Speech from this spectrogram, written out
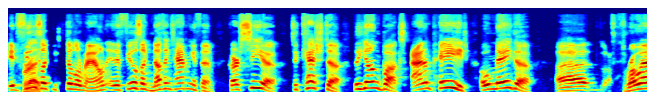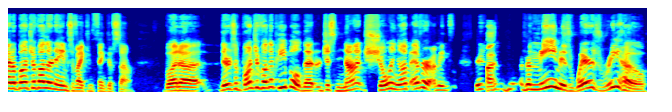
It feels Right. like they're still around, and it feels like nothing's happening with them. Garcia, Takeshita, the Young Bucks, Adam Page, Omega. Uh, throw out a bunch of other names if I can think of some. But uh, there's a bunch of other people that are just not showing up ever. I mean, I- the meme is "Where's Riho?"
